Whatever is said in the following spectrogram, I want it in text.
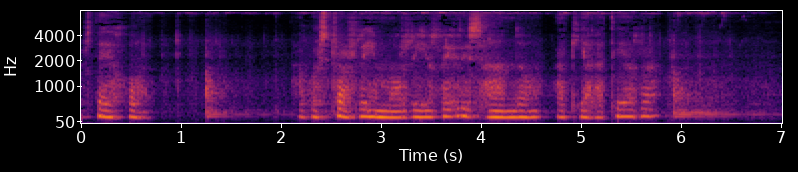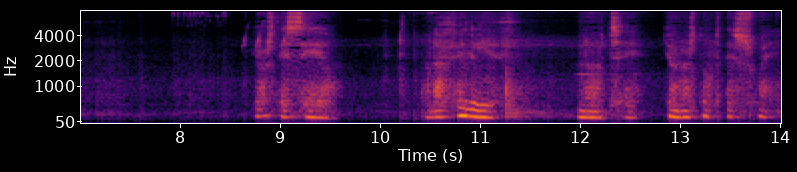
os dejo a vuestro ritmo regresando aquí a la tierra y os deseo una feliz noche y unos dulces sueños.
